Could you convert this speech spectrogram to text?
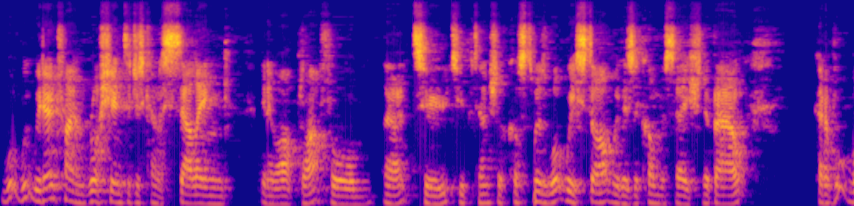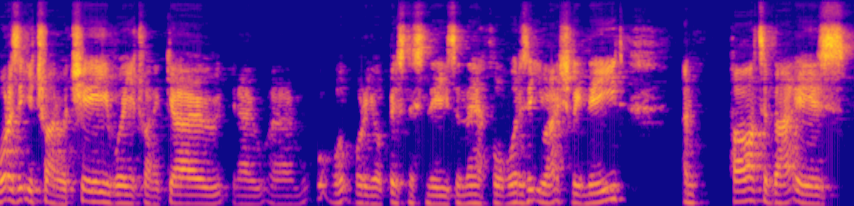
we don't try and rush into just kind of selling you know our platform uh, to to potential customers. What we start with is a conversation about kind of what is it you're trying to achieve, where you're trying to go, you know, um, what, what are your business needs, and therefore what is it you actually need. And part of that is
